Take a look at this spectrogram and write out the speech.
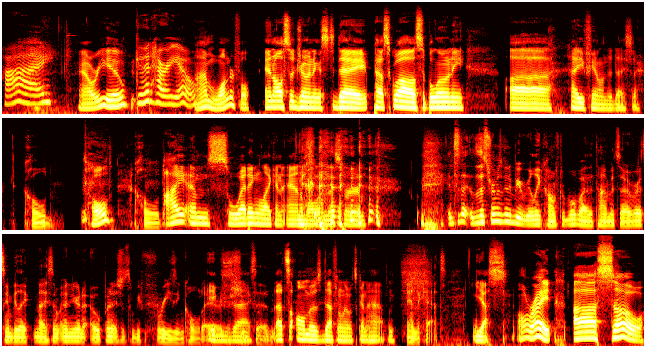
Hi. How are you? Good. How are you? I'm wonderful. And also joining us today, Pasquale Cipollone. Uh, how you feeling today, sir? Cold. Cold? Cold. I am sweating like an animal in this room. it's the, this room's gonna be really comfortable by the time it's over. It's gonna be like nice, and, and you're gonna open it. It's just gonna be freezing cold air. that shoots exactly. in. That's almost definitely what's going to happen. and the cats. Yes. All right. Uh, so,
